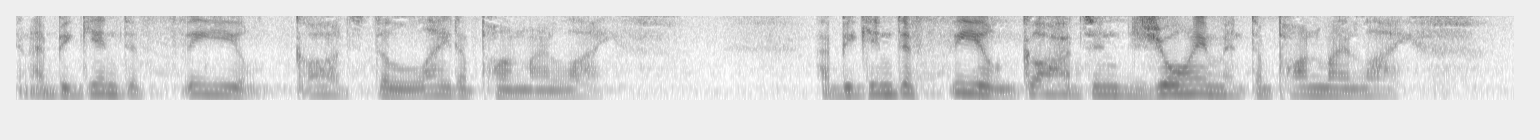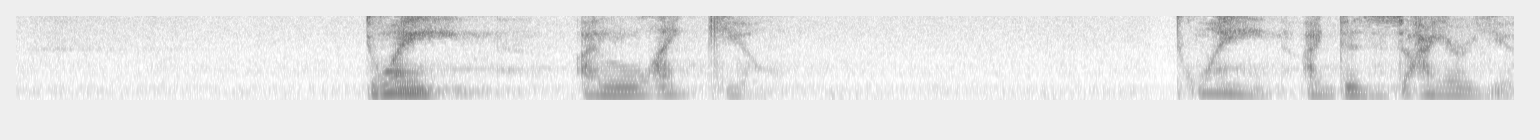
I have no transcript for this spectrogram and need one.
and I begin to feel God's delight upon my life. I begin to feel God's enjoyment upon my life. Dwayne, I like you. Dwayne, I desire you.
